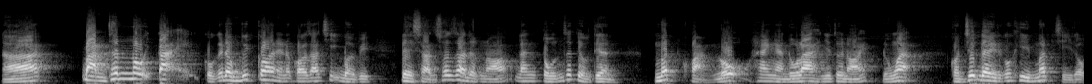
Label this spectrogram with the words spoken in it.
Đó bản thân nội tại của cái đồng bitcoin này nó có giá trị bởi vì để sản xuất ra được nó đang tốn rất nhiều tiền mất khoảng độ 2.000 đô la như tôi nói đúng không ạ? Còn trước đây thì có khi mất chỉ độ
